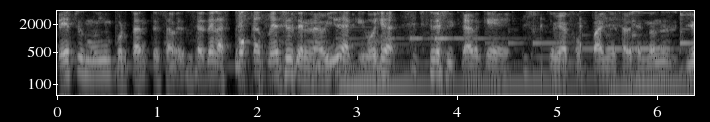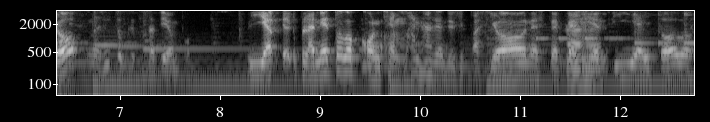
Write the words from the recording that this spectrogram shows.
esto es muy importante, ¿sabes? O sea, es de las pocas veces en la vida que voy a necesitar que, que me acompañe, ¿sabes? Entonces, yo necesito que estés a tiempo. Y ya eh, planeé todo con semanas de anticipación, este, pedí Ajá. el día y todo.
